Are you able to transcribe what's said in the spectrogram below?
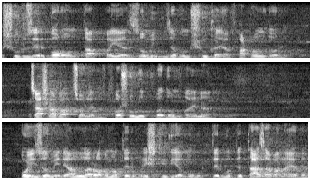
সূর্যের গরম তাপ পাইয়া জমিন যেমন শুকায়া ফাটল ধরে, চাষাবাদ চলে না, ফসল উৎপাদন হয় না। ওই জমিনে আল্লাহ রহমতের বৃষ্টি দিয়া মুহূর্তের মধ্যে তাজা বানায় দেন।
